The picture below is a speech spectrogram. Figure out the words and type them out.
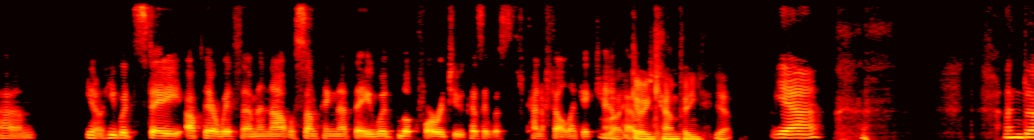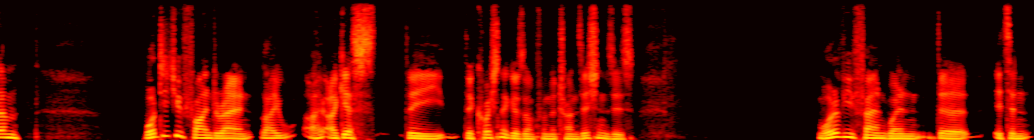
um, you know, he would stay up there with them, and that was something that they would look forward to because it was kind of felt like a camp. Like going camping, yeah, yeah. and um, what did you find around? Like, I, I guess the the question that goes on from the transitions is, what have you found when the it's an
